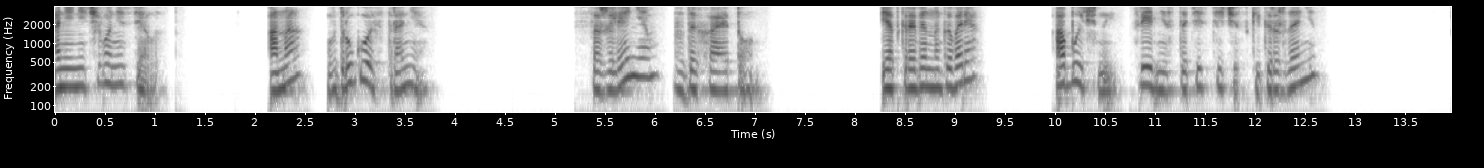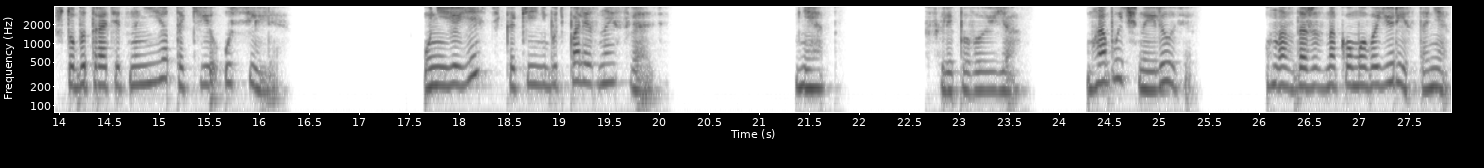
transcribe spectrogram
они ничего не сделают. Она в другой стране. С сожалением вздыхает он. И, откровенно говоря, обычный среднестатистический гражданин, чтобы тратить на нее такие усилия. У нее есть какие-нибудь полезные связи? Нет, всхлипываю я. Мы обычные люди. У нас даже знакомого юриста нет,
